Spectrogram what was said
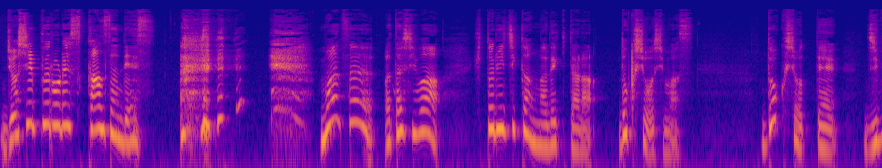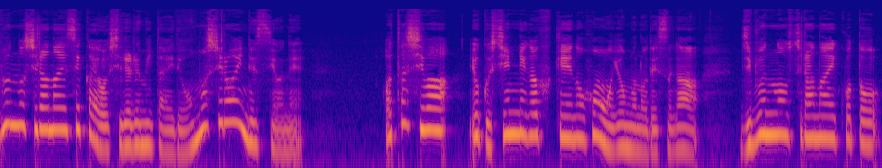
女子プロレス観戦です。まず、私は一人時間ができたら読書をします。読書って自分の知らない世界を知れるみたいで面白いんですよね。私はよく心理学系の本を読むのですが、自分の知らないこと、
